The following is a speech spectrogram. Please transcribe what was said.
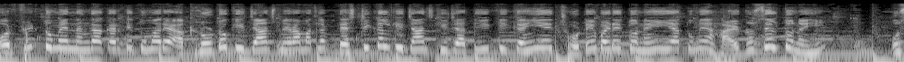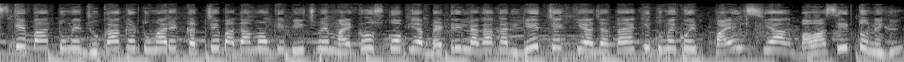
और फिर तुम्हें नंगा करके तुम्हारे अखरोटों की जाँच, मेरा मतलब टेस्टिकल की जाँच की जाती है कि कहीं ये छोटे बड़े तो नहीं या तुम्हें हाइड्रोसेल तो नहीं। उसके बाद तुम्हें झुकाकर तुम्हारे कच्चे बादामों के बीच में माइक्रोस्कोप या बैटरी लगाकर ये चेक किया जाता है कि तुम्हें कोई पाइल्स या बवासीर तो नहीं।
